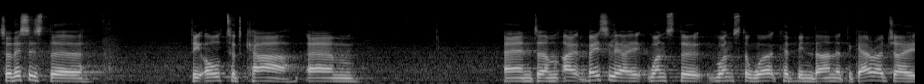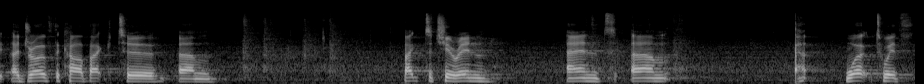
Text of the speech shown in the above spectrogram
So this is the the altered car. And um, I, basically, I, once, the, once the work had been done at the garage, I, I drove the car back to, um, back to Turin and um, worked with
